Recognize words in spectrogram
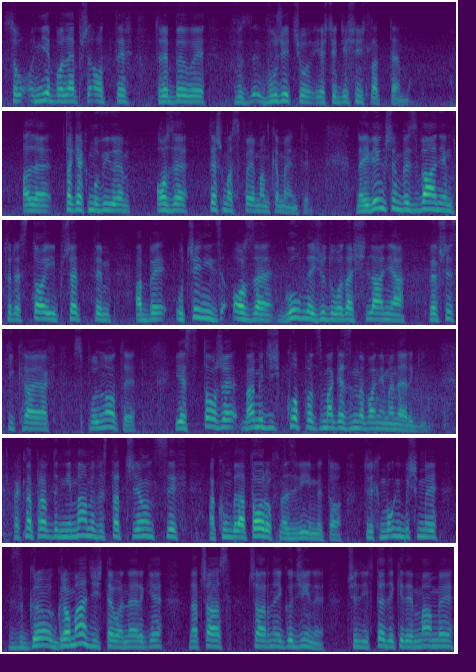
są o niebo lepsze od tych, które były w, w użyciu jeszcze 10 lat temu. Ale tak jak mówiłem, OZE też ma swoje mankamenty. Największym wyzwaniem, które stoi przed tym, aby uczynić z OZE główne źródło zasilania we wszystkich krajach wspólnoty, jest to, że mamy dziś kłopot z magazynowaniem energii. Tak naprawdę nie mamy wystarczających akumulatorów, nazwijmy to, w których moglibyśmy zgromadzić tę energię na czas czarnej godziny, czyli wtedy, kiedy mamy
